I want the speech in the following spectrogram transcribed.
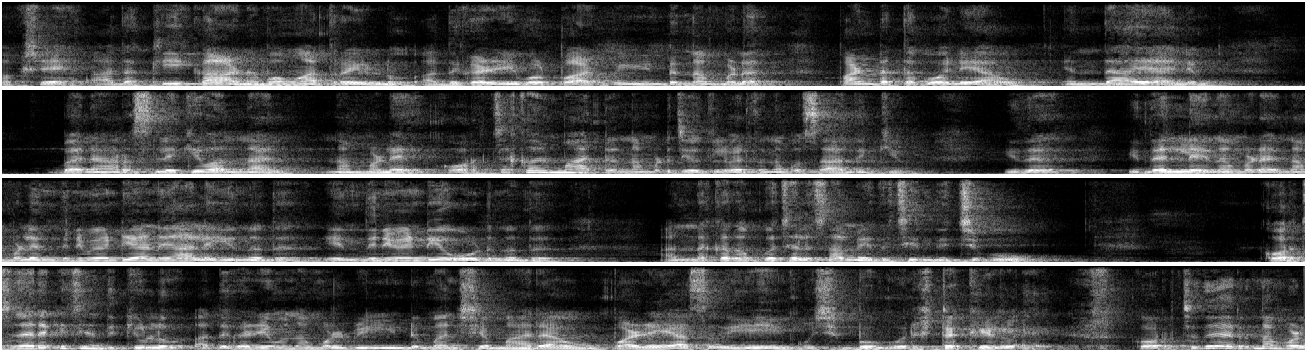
പക്ഷേ അതൊക്കെ ഈ കാണുമ്പോൾ മാത്രമേ ഉള്ളൂ. അത് കഴിയുമ്പോൾ വീണ്ടും നമ്മൾ പണ്ടത്തെ പോലെയാവും. എന്തായാലും ബനാറസിലേക്ക് വന്നാൽ നമ്മളെ കുറച്ചൊക്കെ ഒരു മാറ്റം നമ്മുടെ ജീവിതത്തിൽ വരുത്താൻ നമുക്ക് സാധിക്കും. ഇത് ഇതല്ലേ നമ്മുടെ നമ്മൾ എന്തിനു വേണ്ടിയാണ് അലയുന്നത്? എന്തിനു വേണ്ടി ഓടുന്നത്? അന്നൊക്കെ നമുക്ക് ചില സമയത്ത് ചിന്തിച്ചു പോകും കുറച്ച് നേരമൊക്കെ ചിന്തിക്കുള്ളൂ. അത് കഴിയുമ്പോൾ നമ്മൾ വീണ്ടും മനുഷ്യന്മാരാവും. പഴയ അസൂയയും കുശുമ്പും കുരിഷ്ടൊക്കെയുള്ള കുറച്ച് നേരം നമ്മൾ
